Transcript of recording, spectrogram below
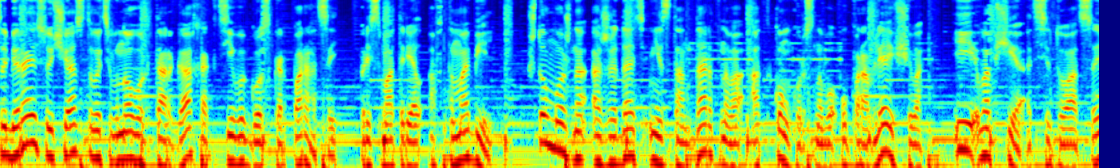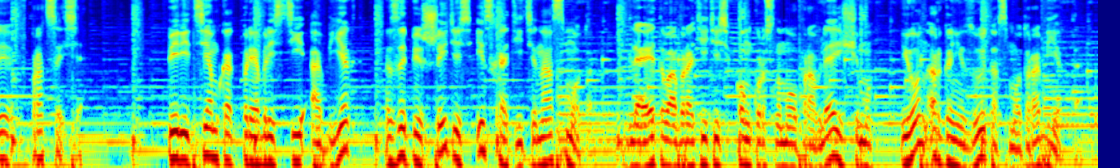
Собираюсь участвовать в новых торгах активы госкорпораций, присмотрел автомобиль. Что можно ожидать нестандартного от конкурсного управляющего и вообще от ситуации в процессе? Перед тем, как приобрести объект, запишитесь и сходите на осмотр. Для этого обратитесь к конкурсному управляющему, и он организует осмотр объекта.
